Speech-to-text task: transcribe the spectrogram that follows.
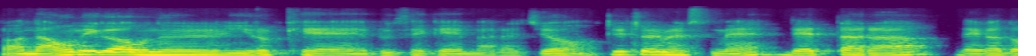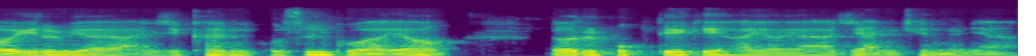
어, 나오미가 오늘 이렇게 룻에게 말하죠. 1절 말씀에 내 딸아 내가 너희를 위하여 안식한 곳을 구하여 너를 복되게 하여야 하지 않겠느냐.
